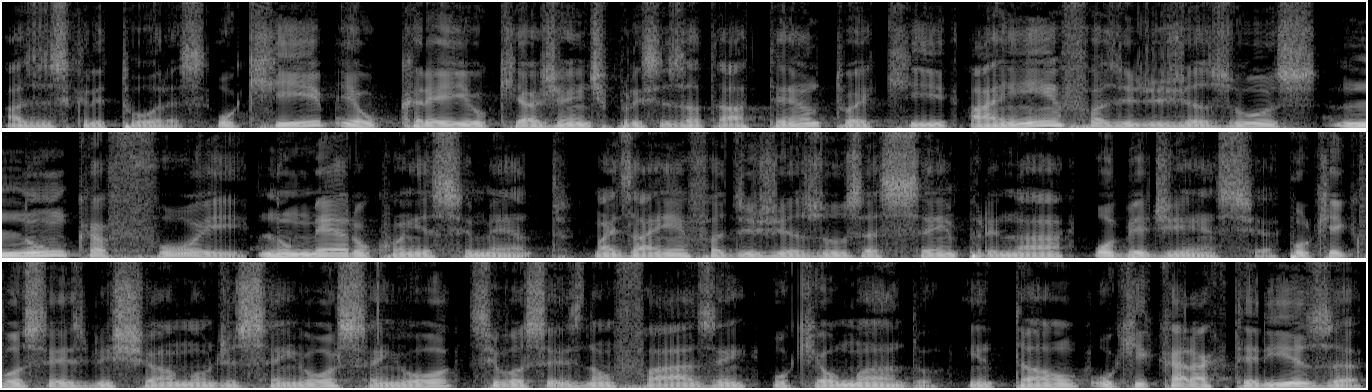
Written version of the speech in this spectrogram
as escrituras. O que eu creio que a gente precisa estar atento é que a ênfase de Jesus nunca foi no mero conhecimento, mas a ênfase de Jesus é sempre na obediência. Por que, que vocês me chamam de Senhor, Senhor, se vocês não fazem o que eu mando? Então, o que caracteriza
